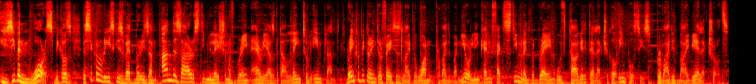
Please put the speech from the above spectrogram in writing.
is even worse, because the second risk is that there is an undesired stimulation of brain areas that are linked to the implant. Brain-computer interfaces like the one provided by Neuralink can in fact stimulate the brain with targeted electrical impulses provided by the electrodes.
